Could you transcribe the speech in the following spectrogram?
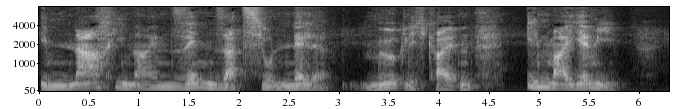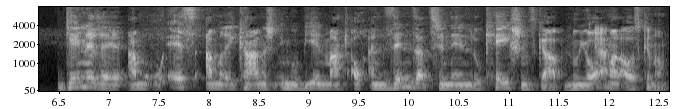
im Nachhinein sensationelle Möglichkeiten in Miami generell am US-amerikanischen Immobilienmarkt auch an sensationellen Locations gab. New York Ja. mal ausgenommen.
